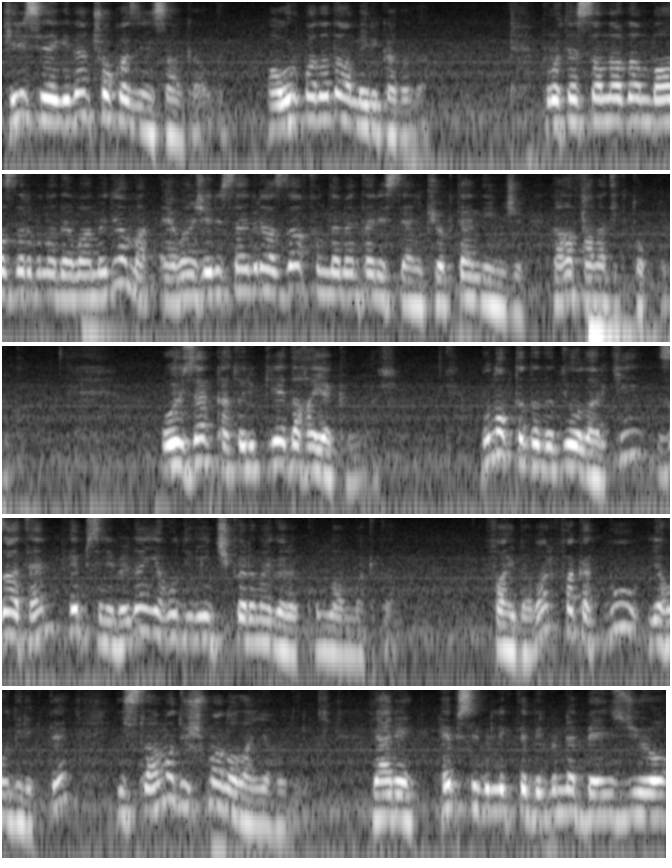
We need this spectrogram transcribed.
Kiliseye giden çok az insan kaldı. Avrupa'da da Amerika'da da. Protestanlardan bazıları buna devam ediyor ama evangelistler biraz daha fundamentalist yani kökten dinci. Daha fanatik topluluk. O yüzden Katolikliğe daha yakınlar. Bu noktada da diyorlar ki zaten hepsini birden Yahudiliğin çıkarına göre kullanmakta fayda var. Fakat bu Yahudilikte İslam'a düşman olan Yahudilik. Yani hepsi birlikte birbirine benziyor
